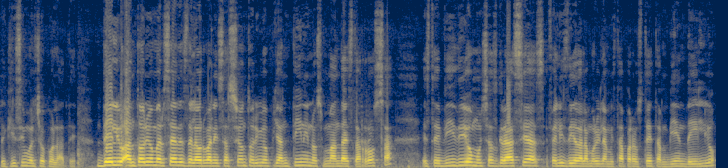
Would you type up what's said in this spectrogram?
riquísimo el chocolate. Delio Antonio Mercedes de la urbanización Toribio Piantini nos manda esta rosa este vídeo. Muchas gracias. Feliz Día del Amor y la Amistad para usted también, Delio.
